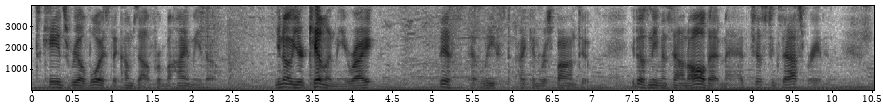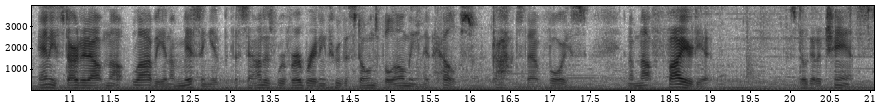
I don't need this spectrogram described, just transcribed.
It's Cade's real voice that comes out from behind me, though. You know you're killing me, right? This, at least, I can respond to. He doesn't even sound all that mad, just exasperated. Annie started out in the lobby, and I'm missing it, but the sound is reverberating through the stones below me, and it helps. God, it's that voice. And I'm not fired yet. I've still got a chance.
